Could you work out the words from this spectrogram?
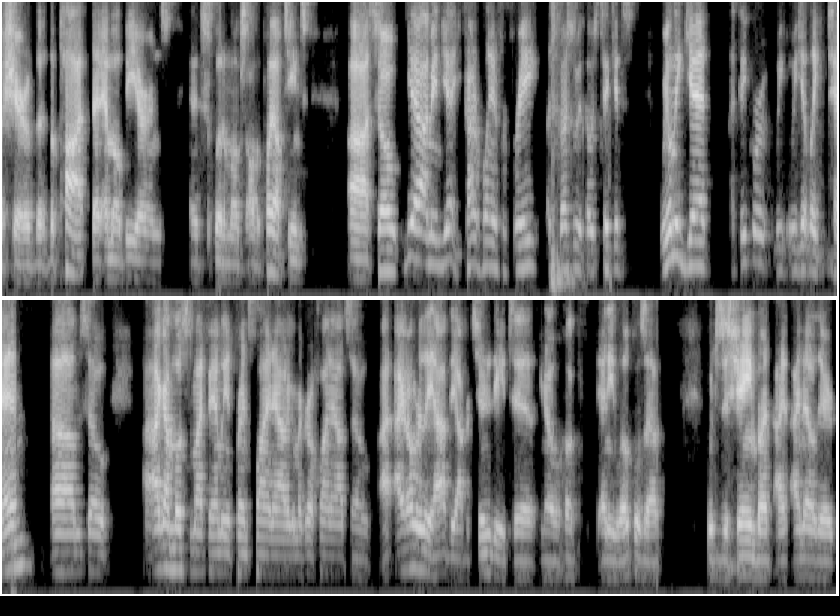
a share of the the pot that MLB earns, and it's split amongst all the playoff teams. Uh, so yeah, I mean, yeah, you kind of playing for free, especially with those tickets. We only get, I think we're we, we get like ten. Um, so I got most of my family and friends flying out. I got my girl flying out, so I, I don't really have the opportunity to you know hook any locals up, which is a shame. But I, I know they're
